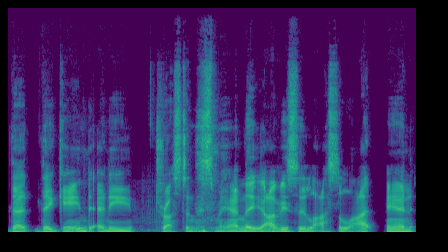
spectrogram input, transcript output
that they gained any trust in this man. They mm-hmm. obviously lost a lot. And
